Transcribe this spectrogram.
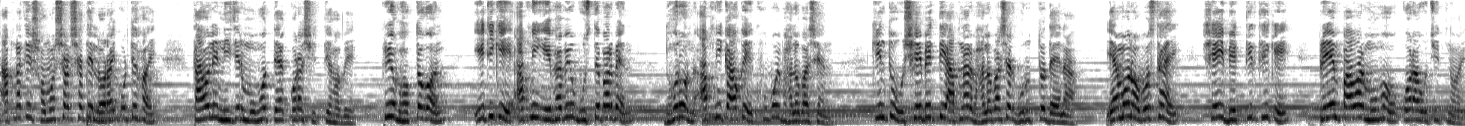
আপনাকে সমস্যার সাথে লড়াই করতে হয় তাহলে নিজের মোহ ত্যাগ করা শিখতে হবে। প্রিয় ভক্তগণ, এটিকে আপনি এভাবেও বুঝতে পারবেন, ধরুন আপনি কাউকে খুবই ভালোবাসেন, কিন্তু সে ব্যক্তি আপনার ভালোবাসার গুরুত্ব দেয় না। এমন অবস্থায় সেই ব্যক্তির থেকে প্রেম পাওয়ার মোহ করা উচিত নয়,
